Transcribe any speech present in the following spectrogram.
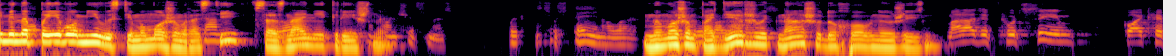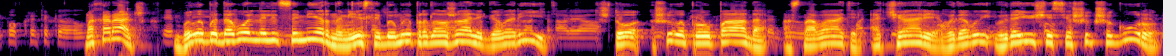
именно по его милости мы можем расти в сознании Кришны. Мы можем поддерживать нашу духовную жизнь. Махарадж, было бы довольно лицемерным, если бы мы продолжали говорить, что Шила Прабхупада – основатель, ачарья, выдающийся Шикша-гуру,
